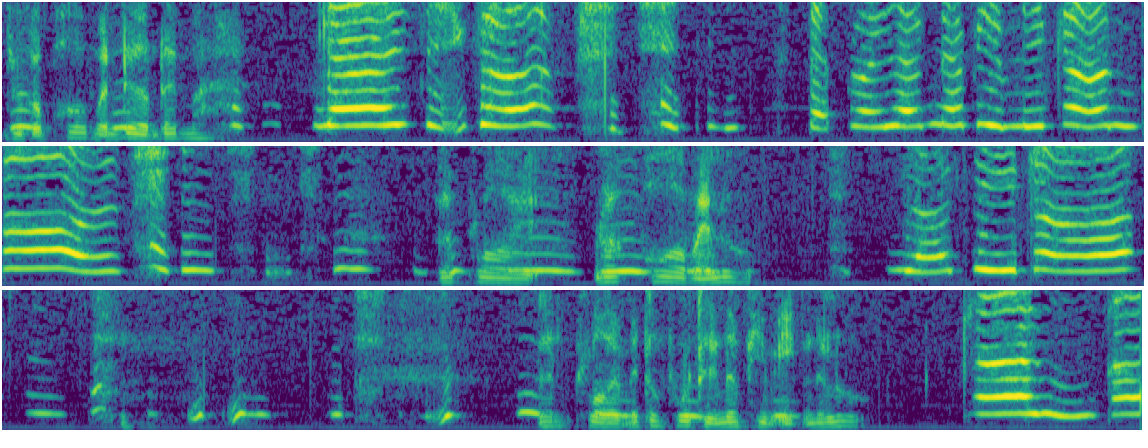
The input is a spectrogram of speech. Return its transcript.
อยู่กับพ่อเหมือนเดิมได้ไหม ได้สิคะแต่พลอยรักนะพิมพ์นี่ค่ะคุณพ่อ แล้วพลอยรักพ่อไหมลูก รักสิคะ งั้นพลอยไม่ต้องพู ดถึงน้าพิมพ์อีกนะลูกค่ะคุณพ่อ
